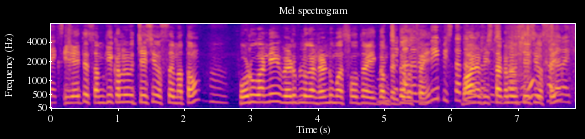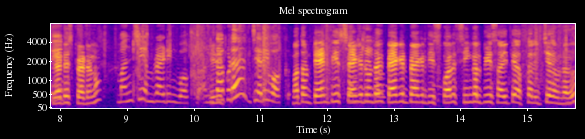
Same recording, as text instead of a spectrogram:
నెక్స్ట్ ఇది అయితే సంకి కలర్ వచ్చేసి వస్తాయి మొత్తం. పొడుగు కానీ వెడుపులు కానీ రెండు మస్తు అవుతాయి ఏకదమ్ మంచి పెద్దగా వస్తాయి. అండి, పిస్తా కలర్. వచ్చేసి వస్తాయి లేటెస్ట్ ప్యాటర్న్ మంచి ఎంబ్రాయిడింగ్ వర్క్ అంతా కూడా జెరీ వర్క్ మొత్తం టెన్ పీస్ ప్యాకెట్ ఉంటుంది. ప్యాకెట్ ప్యాకెట్ తీసుకోవాలి. సింగిల్ పీస్ అయితే అస్సలు ఇచ్చేది ఉండదు.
